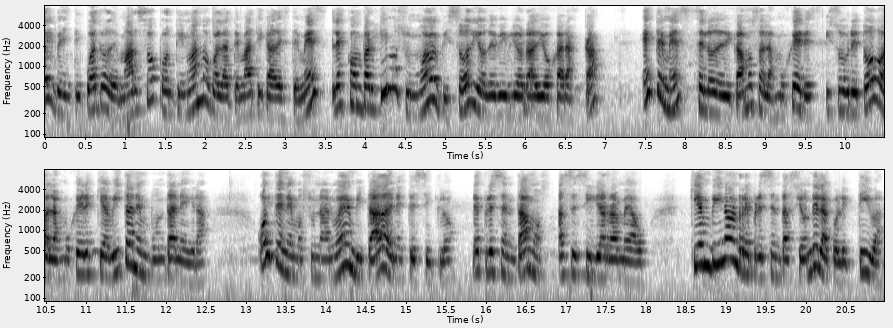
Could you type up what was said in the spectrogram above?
Hoy, 24 de marzo, continuando con la temática de este mes, les compartimos un nuevo episodio de Biblioradio Jarasca. Este mes se lo dedicamos a las mujeres y sobre todo a las mujeres que habitan en Punta Negra. Hoy tenemos una nueva invitada en este ciclo. Les presentamos a Cecilia Rameau, quien vino en representación de la colectiva,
